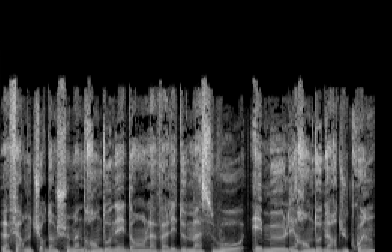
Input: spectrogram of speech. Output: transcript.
la fermeture d'un chemin de randonnée dans la vallée de Massevaux émeut les randonneurs du coin.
